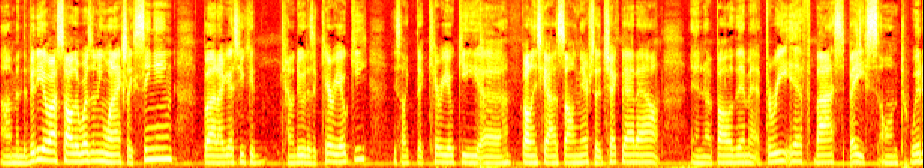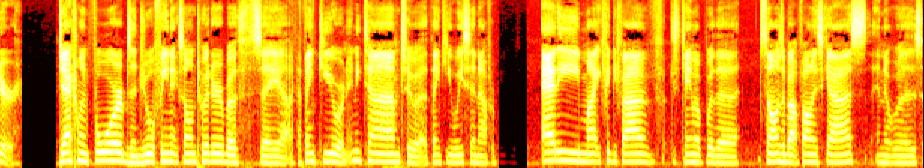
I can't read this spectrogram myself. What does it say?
Um, in the video I saw, there wasn't anyone actually singing, but I guess you could kind of do it as a karaoke. It's like the karaoke uh, Falling Skies song there. So check that out and uh, follow them at 3if by Space on Twitter. Jacqueline Forbes and Jewel Phoenix on Twitter both say uh, like a thank you or an anytime to a thank you we sent out for Addy Mike 55 just came up with a songs about falling skies and it was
